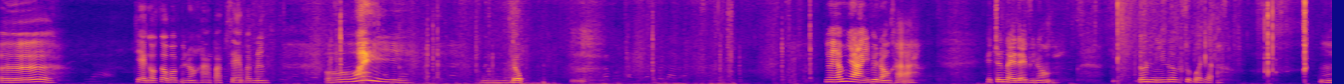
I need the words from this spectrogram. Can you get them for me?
เออ แจ้งก็เก่าบ่พี่น้องค่ะปรับแสงแป๊บหนึง โอ้ย มันดกยอย้ำยางนี่พี่น้องค่ะเฮ็ดจังใดใดพี่น้อง ต้นนี้รู้สึกว่าจะ อืม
